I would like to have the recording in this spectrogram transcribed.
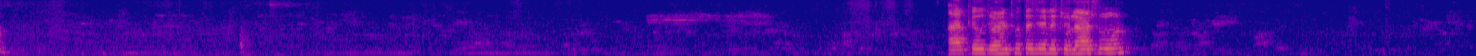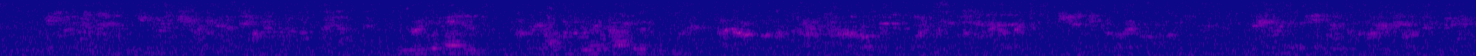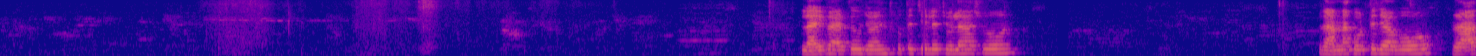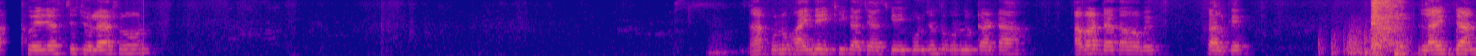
আর কেউ জয়েন্ট হতে চাইলে চলে আসুন। লাইভে আর কেউ জয়েন্ট হতে চাইলে চলে আসুন। রান্না করতে যাব। রাত হয়ে যাচ্ছে, চলে আসুন। আর কোনো ভাই নেই? ঠিক আছে, আজকে এই পর্যন্ত বন্ধু, টাটা। আবার দেখা হবে কালকে। লাইভ ডান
